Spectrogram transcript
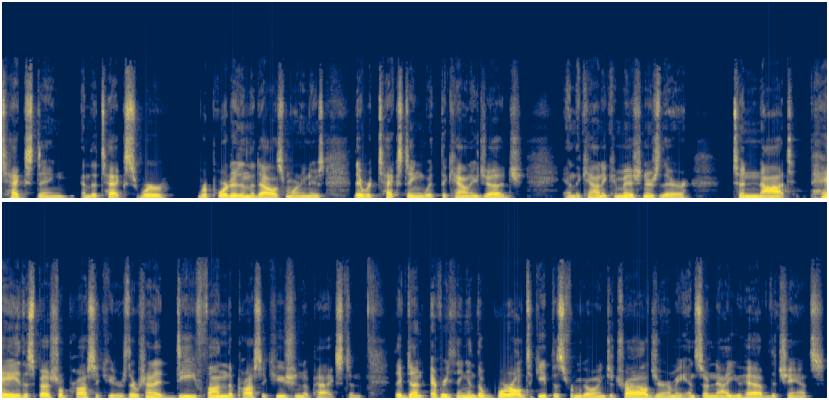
texting, and the texts were reported in the Dallas Morning News. They were texting with the county judge and the county commissioners there to not pay the special prosecutors. They were trying to defund the prosecution of Paxton. They've done everything in the world to keep this from going to trial, Jeremy. And so now you have the chance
